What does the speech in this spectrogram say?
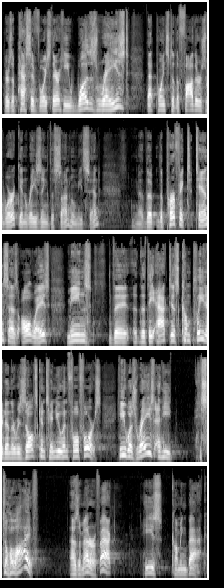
There's a passive voice there. He was raised. That points to the Father's work in raising the Son whom He sent. The, the perfect tense, as always, means the, that the act is completed and the results continue in full force. He was raised and he, he's still alive. As a matter of fact, he's coming back.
